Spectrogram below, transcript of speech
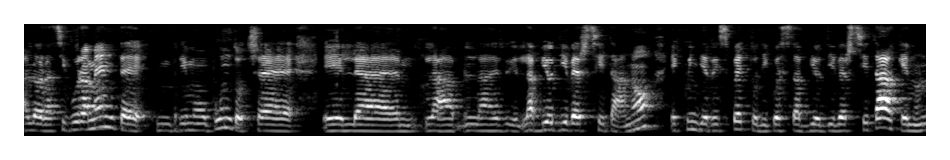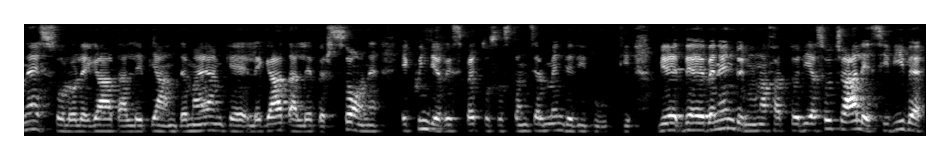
Allora, sicuramente in primo punto c'è il, la, la, la, biodiversità, no? E quindi il rispetto di questa biodiversità che non è solo legata alle piante, ma è anche legata alle persone e quindi il rispetto sostanzialmente di tutti. Venendo in una fattoria sociale si vive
